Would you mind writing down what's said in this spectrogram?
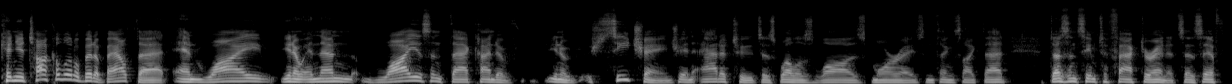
Can you talk a little bit about that and why, you know, and then why isn't that kind of you know sea change in attitudes as well as laws mores and things like that doesn't seem to factor in. It's as if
